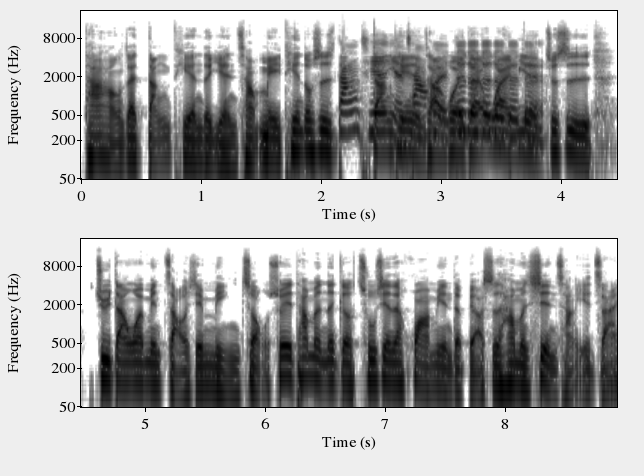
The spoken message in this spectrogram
他好像在当天的演唱，每天都是当天演唱会，在外面就是巨蛋外面找一些民众，所以他们那个出现在画面的，表示他们现场也在，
